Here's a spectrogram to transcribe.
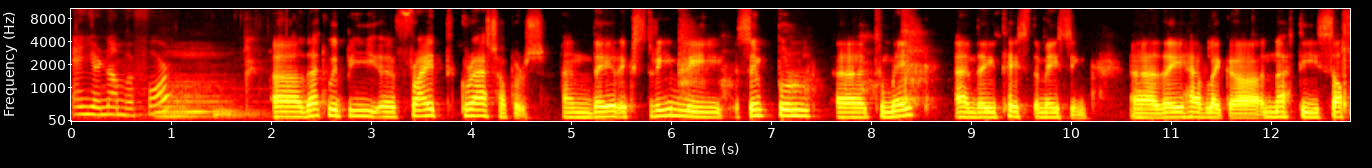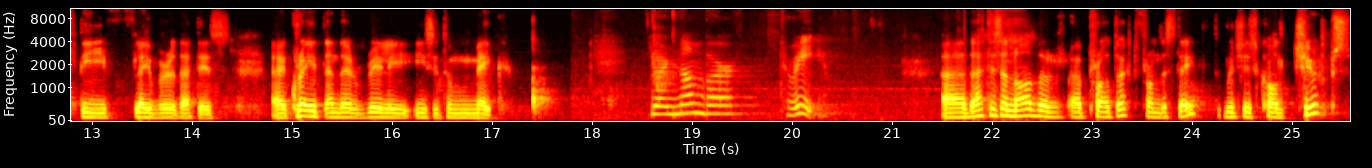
And your number four? Uh, that would be uh, fried grasshoppers. And they're extremely simple uh, to make and they taste amazing. Uh, they have like a nutty, salty flavor that is uh, great and they're really easy to make. Your number three? Uh, that is another uh, product from the state, which is called Chirps,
